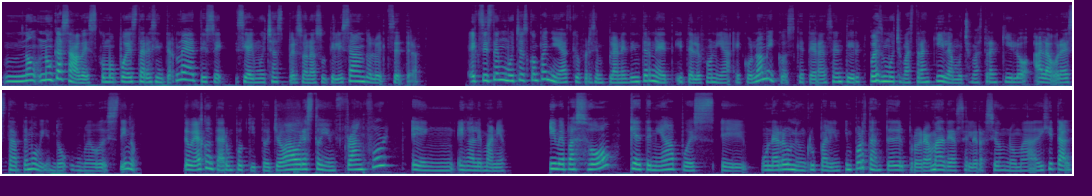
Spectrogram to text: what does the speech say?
nunca sabes cómo puede estar ese internet y si, si, hay muchas personas utilizándolo, etc. Existen muchas compañías que ofrecen planes de internet y telefonía económicos que te harán sentir pues mucho más tranquila, mucho más tranquilo a la hora de estarte moviendo un nuevo destino. Te voy a contar un poquito. Yo ahora estoy en Frankfurt, en, en Alemania. Y me pasó que tenía pues eh, una reunión grupal importante del programa de aceleración nómada digital.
